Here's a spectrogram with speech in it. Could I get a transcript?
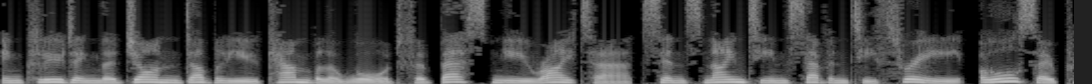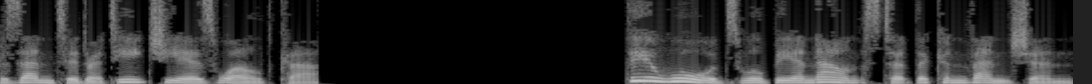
including the John W. Campbell Award for Best New Writer since 1973, are also presented at each year's Worldcon. The awards will be announced at the convention.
